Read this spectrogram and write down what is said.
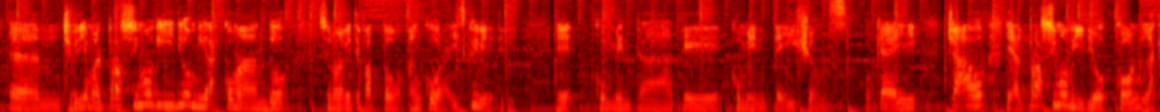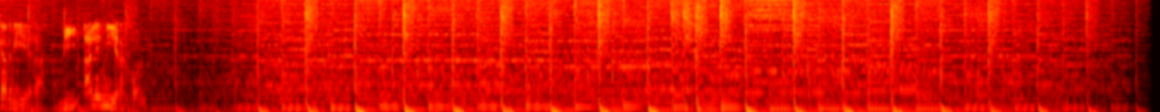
eh, ci vediamo al prossimo video, mi raccomando se non l'avete fatto ancora iscrivetevi e commentate, commentations, ok? Ciao e al prossimo video con la carriera di Ale Miracle.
